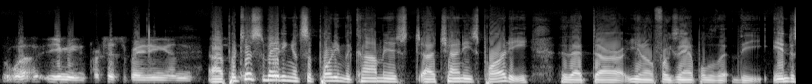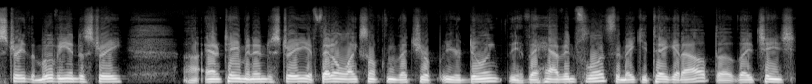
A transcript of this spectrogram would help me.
Well, you mean participating in uh, participating and supporting the Communist uh, Chinese Party that are, you know, for example, the, the industry, the movie industry, uh, entertainment industry. If they don't like something that you're you're doing, they, they have influence. They make you take it out. Uh, they change,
